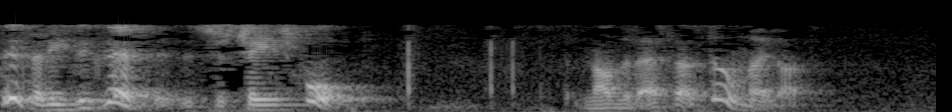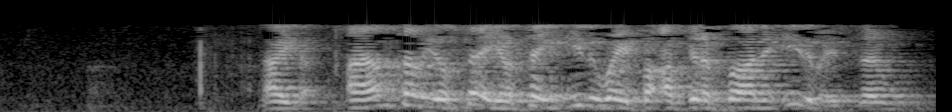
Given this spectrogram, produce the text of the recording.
This at least existed, it's just changed form. But nonetheless, that's still nolad. Now, I understand what you're saying. You're saying either way, but I'm going to burn it either way. So,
